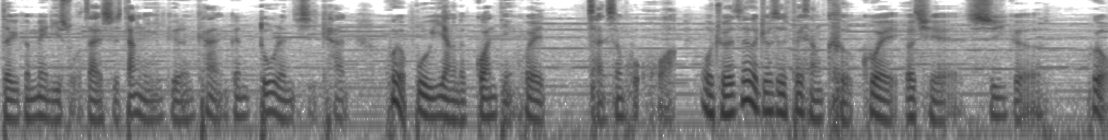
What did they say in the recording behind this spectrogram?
的一个魅力所在是，当你一个人看，跟多人一起看。会有不一样的观点，会产生火花。我觉得这个就是非常可贵，而且是一个会有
